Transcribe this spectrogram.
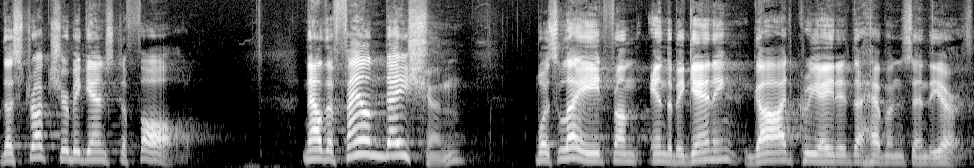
the structure begins to fall. Now, the foundation was laid from in the beginning, God created the heavens and the earth.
